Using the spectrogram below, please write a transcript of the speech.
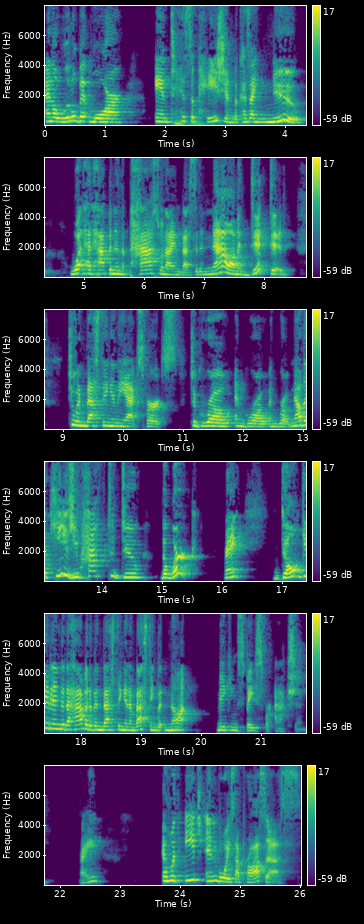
and a little bit more anticipation because I knew what had happened in the past when I invested. And now I'm addicted to investing in the experts to grow and grow and grow. Now the key is you have to do the work, right? Don't get into the habit of investing and investing, but not making space for action, right? And with each invoice I process,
